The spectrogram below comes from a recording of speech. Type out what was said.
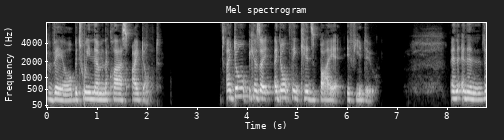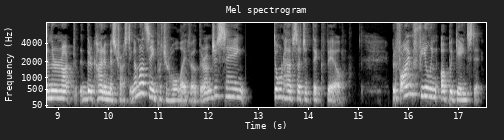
veil between them and the class. I don't. I don't because I, I don't think kids buy it if you do. And and then then they're not they're kind of mistrusting. I'm not saying put your whole life out there. I'm just saying don't have such a thick veil. But if I'm feeling up against it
